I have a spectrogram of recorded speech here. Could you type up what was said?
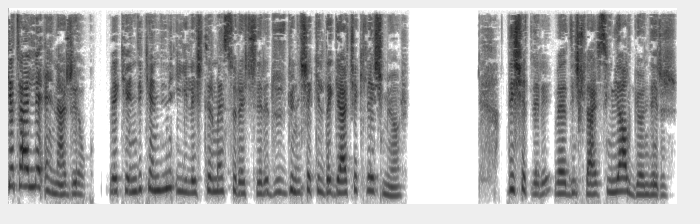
Yeterli enerji yok ve kendi kendini iyileştirme süreçleri düzgün şekilde gerçekleşmiyor. Diş etleri ve dişler sinyal gönderir.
